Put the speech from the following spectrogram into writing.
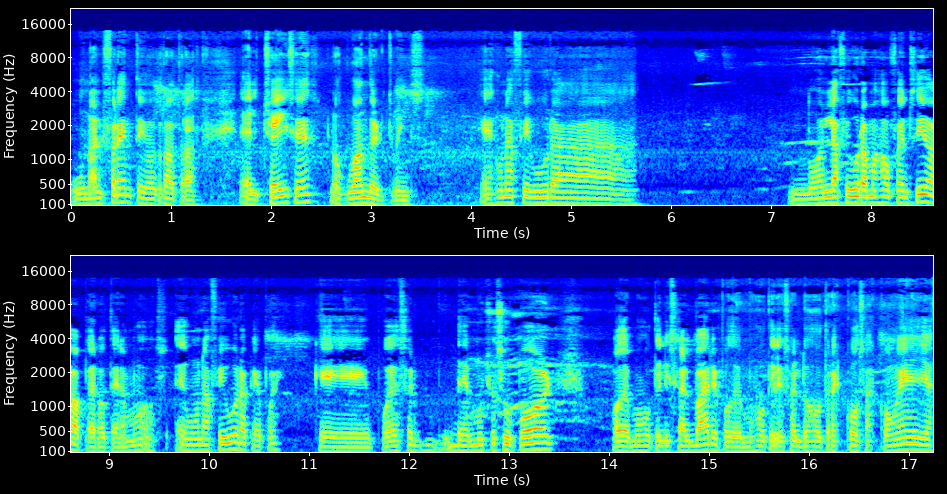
Uno al frente y otro atrás. El Chase es los Wonder Twins. Es una figura. No es la figura más ofensiva, pero tenemos es una figura que pues que puede ser de mucho support. Podemos utilizar varios, podemos utilizar dos o tres cosas con ella.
